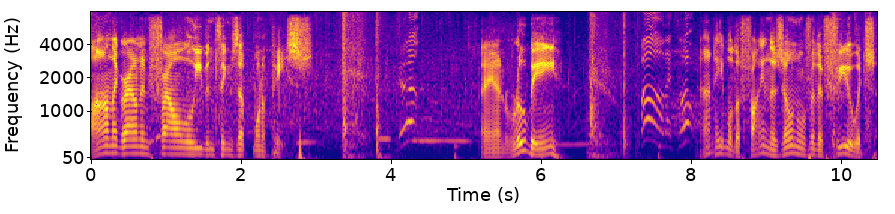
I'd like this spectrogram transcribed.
On the ground and foul will even things up one apiece. And Ruby Ball, that's low. not able to find the zone over the few. It's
